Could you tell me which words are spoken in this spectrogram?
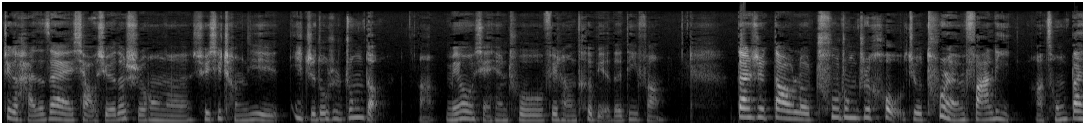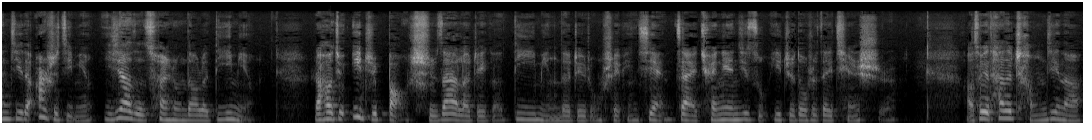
这个孩子在小学的时候呢，学习成绩一直都是中等啊，没有显现出非常特别的地方。但是到了初中之后，就突然发力啊，从班级的二十几名一下子窜升到了第一名，然后就一直保持在了这个第一名的这种水平线，在全年级组一直都是在前十啊，所以他的成绩呢，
